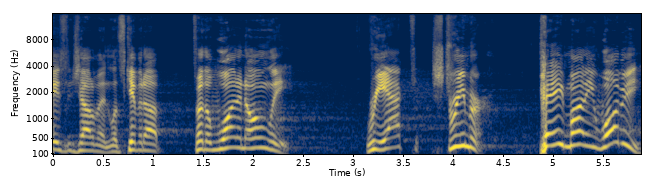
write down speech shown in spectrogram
Ladies and gentlemen, let's give it up for the one and only React streamer, Pay Money Wubby.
